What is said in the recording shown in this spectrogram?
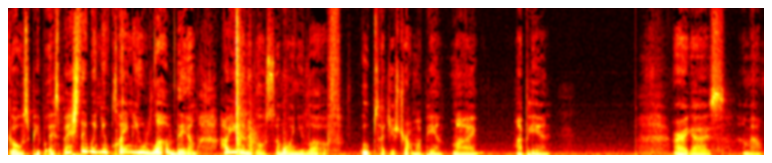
ghost people, especially when you claim you love them. How are you going to ghost someone you love? Oops, I just dropped my pen. My my pen. All right, guys. I'm out.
